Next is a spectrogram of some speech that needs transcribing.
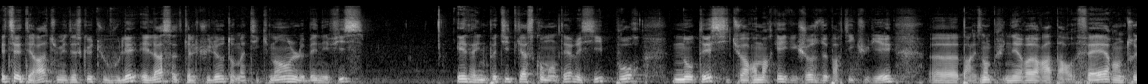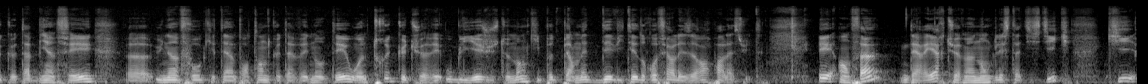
etc. Tu mettais ce que tu voulais et là ça te calculait automatiquement le bénéfice et tu as une petite case commentaire ici pour noter si tu as remarqué quelque chose de particulier, euh, par exemple une erreur à pas refaire, un truc que tu as bien fait, euh, une info qui était importante que tu avais notée ou un truc que tu avais oublié justement qui peut te permettre d'éviter de refaire les erreurs par la suite. Et enfin, derrière, tu avais un onglet statistique qui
